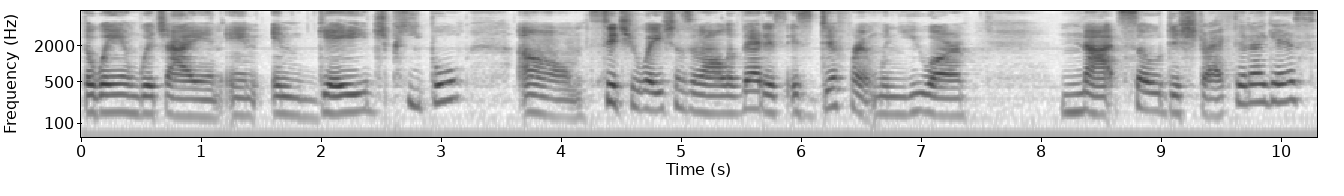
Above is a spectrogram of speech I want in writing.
the way in which I in, in, engage people, um, situations and all of that is is different when you are not so distracted, I guess.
